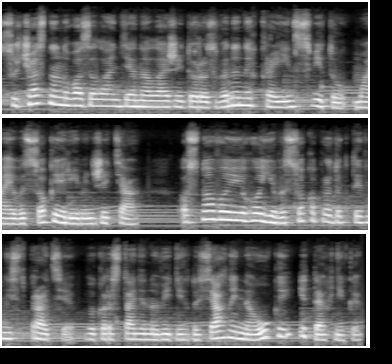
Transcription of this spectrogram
Сучасна Нова Зеландія належить до розвинених країн світу, має високий рівень життя. Основою його є висока продуктивність праці, використання новітніх досягнень науки і техніки.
